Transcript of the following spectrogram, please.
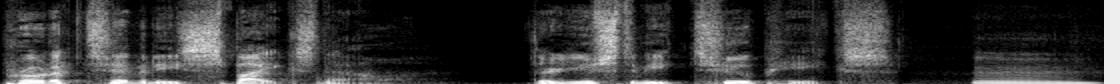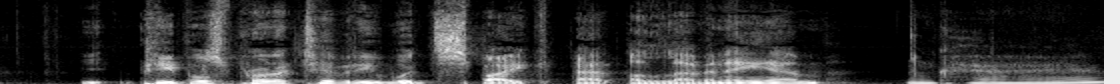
productivity spikes now. There used to be two peaks. Hmm. People's productivity would spike at 11 a.m. Okay.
